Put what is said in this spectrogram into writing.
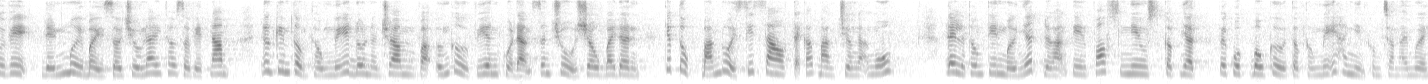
quý vị, đến 17 giờ chiều nay theo giờ Việt Nam, đương kim Tổng thống Mỹ Donald Trump và ứng cử viên của Đảng Dân Chủ Joe Biden tiếp tục bám đuổi xít sao tại các bang chưa ngã ngũ. Đây là thông tin mới nhất được hãng tin Fox News cập nhật về cuộc bầu cử Tổng thống Mỹ 2020.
